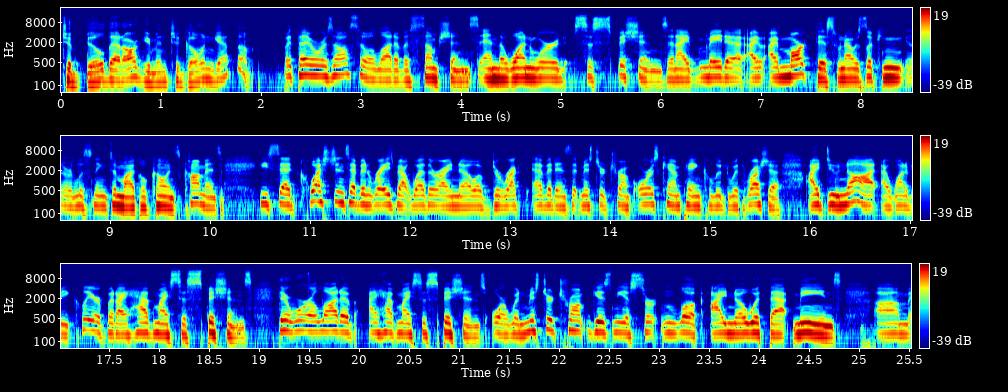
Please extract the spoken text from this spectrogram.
to build that argument to go and get them. But there was also a lot of assumptions and the one word suspicions. And I made a, I, I marked this when I was looking or listening to Michael Cohen's comments. He said, Questions have been raised about whether I know of direct evidence that Mr. Trump or his campaign colluded with Russia. I do not. I want to be clear, but I have my suspicions. There were a lot of, I have my suspicions, or when Mr. Trump gives me a certain look, I know what that means. Um,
